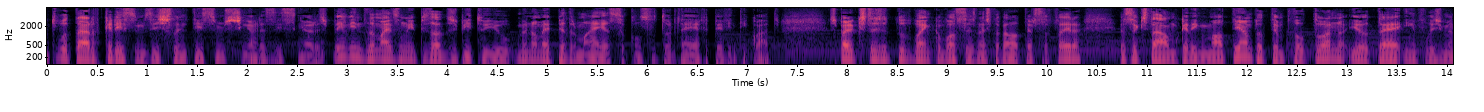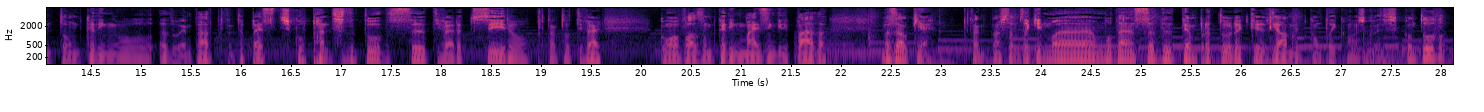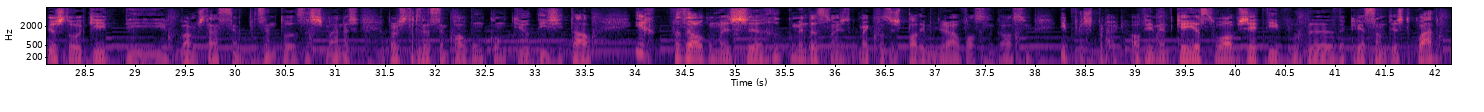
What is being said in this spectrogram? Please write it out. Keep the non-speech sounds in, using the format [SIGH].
Muito boa tarde, caríssimos e excelentíssimos senhoras e senhores. Bem-vindos a mais um episódio dos B2U. Meu nome é Pedro Maia, sou consultor da RP24. Espero que esteja tudo bem com vocês nesta bela terça-feira. Eu sei que está um bocadinho mau tempo, o tempo de outono, eu até, infelizmente, estou um bocadinho adoentado, portanto, eu peço desculpa [LAUGHS] antes de tudo se tiver a tossir ou, portanto, eu tiver com a voz um bocadinho mais engripada, mas é o que é. Portanto, nós estamos aqui numa mudança de temperatura que realmente complicam as coisas. Contudo, eu estou aqui e vamos estar sempre presente todas as semanas para vos trazer sempre algum conteúdo digital e fazer algumas eh, recomendações de como é que vocês podem melhorar o vosso negócio e prosperar. Obviamente que é esse o objetivo de, da criação deste quadro.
